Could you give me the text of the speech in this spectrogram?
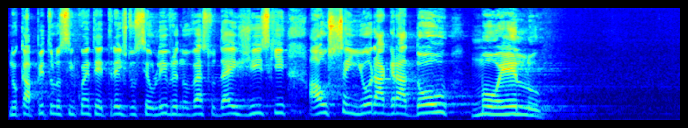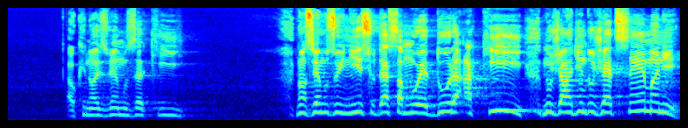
no capítulo 53 do seu livro, no verso 10, diz que ao Senhor agradou moê-lo. É o que nós vemos aqui. Nós vemos o início dessa moedura aqui, no jardim do Getsemane.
